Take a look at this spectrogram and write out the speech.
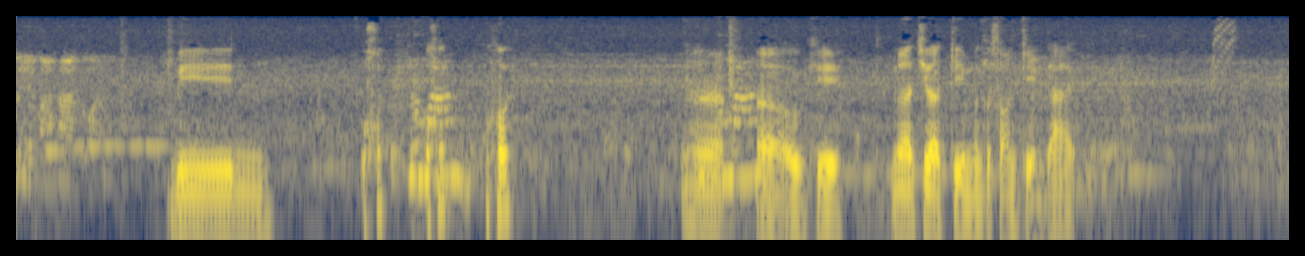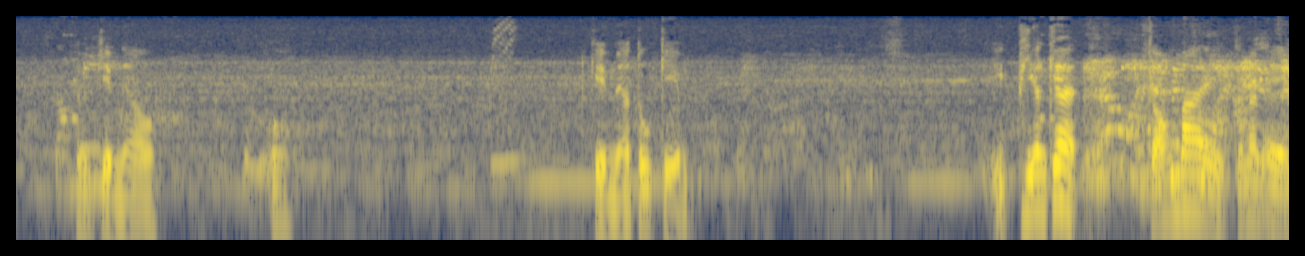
เลยมาห้าตัวเนี่ยบิน โอ้ยโอ้ยโอ้ยฮะเออโอเคเมื่อเชื่อเกมมันก็สอนเกมได้จะเป็นเกมแนว โอ้เกมแนวตู้เกม อีกเพียงแค่สองใบเท่านั้นเอง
